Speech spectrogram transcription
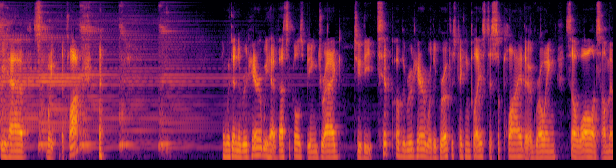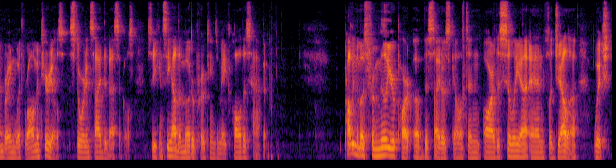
we have, wait for the clock. and within the root hair, we have vesicles being dragged to the tip of the root hair where the growth is taking place to supply the growing cell wall and cell membrane with raw materials stored inside the vesicles. So you can see how the motor proteins make all this happen. Probably the most familiar part of the cytoskeleton are the cilia and flagella, which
